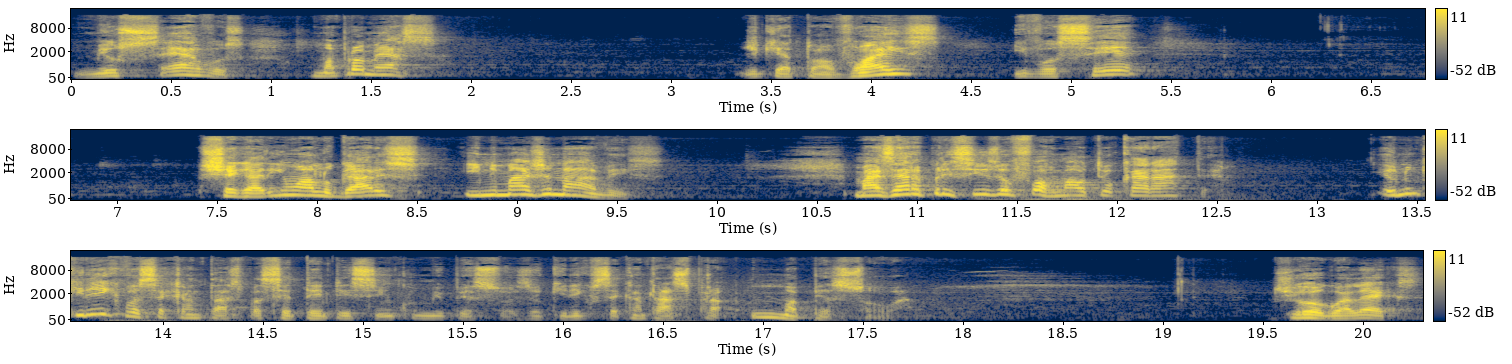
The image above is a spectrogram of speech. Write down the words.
meus servos, uma promessa de que a tua voz e você chegariam a lugares inimagináveis. Mas era preciso eu formar o teu caráter. Eu não queria que você cantasse para 75 mil pessoas, eu queria que você cantasse para uma pessoa. Diogo, Alex,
